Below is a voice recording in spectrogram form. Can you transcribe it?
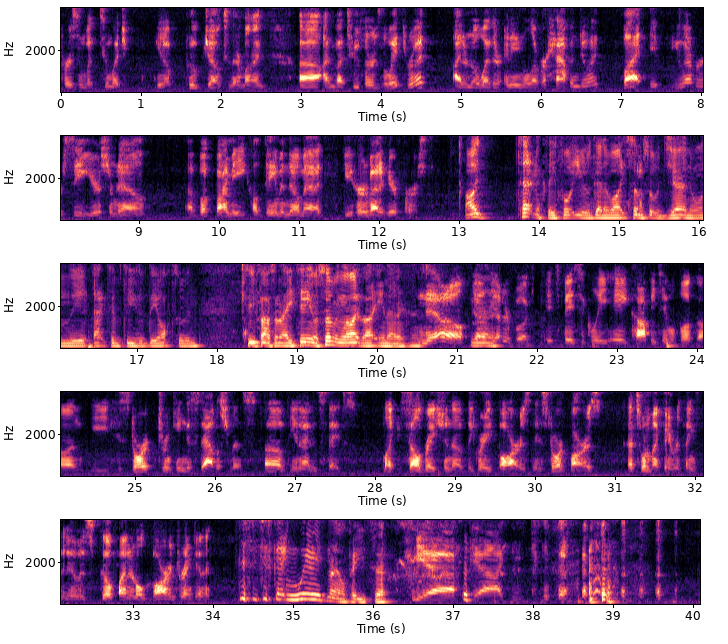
person with too much, you know, poop jokes in their mind. Uh, I'm about two thirds of the way through it. I don't know whether anything will ever happen to it, but if you ever see years from now a book by me called Damon Nomad, you heard about it here first. I technically thought you were going to write some sort of journal on the activities of the Otter in 2018 or something like that, you know. No, no. Yeah. The other book, it's basically a coffee table book on the historic drinking establishments of the United States, like celebration of the great bars, the historic bars. That's one of my favorite things to do is go find an old bar and drink in it. This is just getting weird now, Peter. Yeah, yeah.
